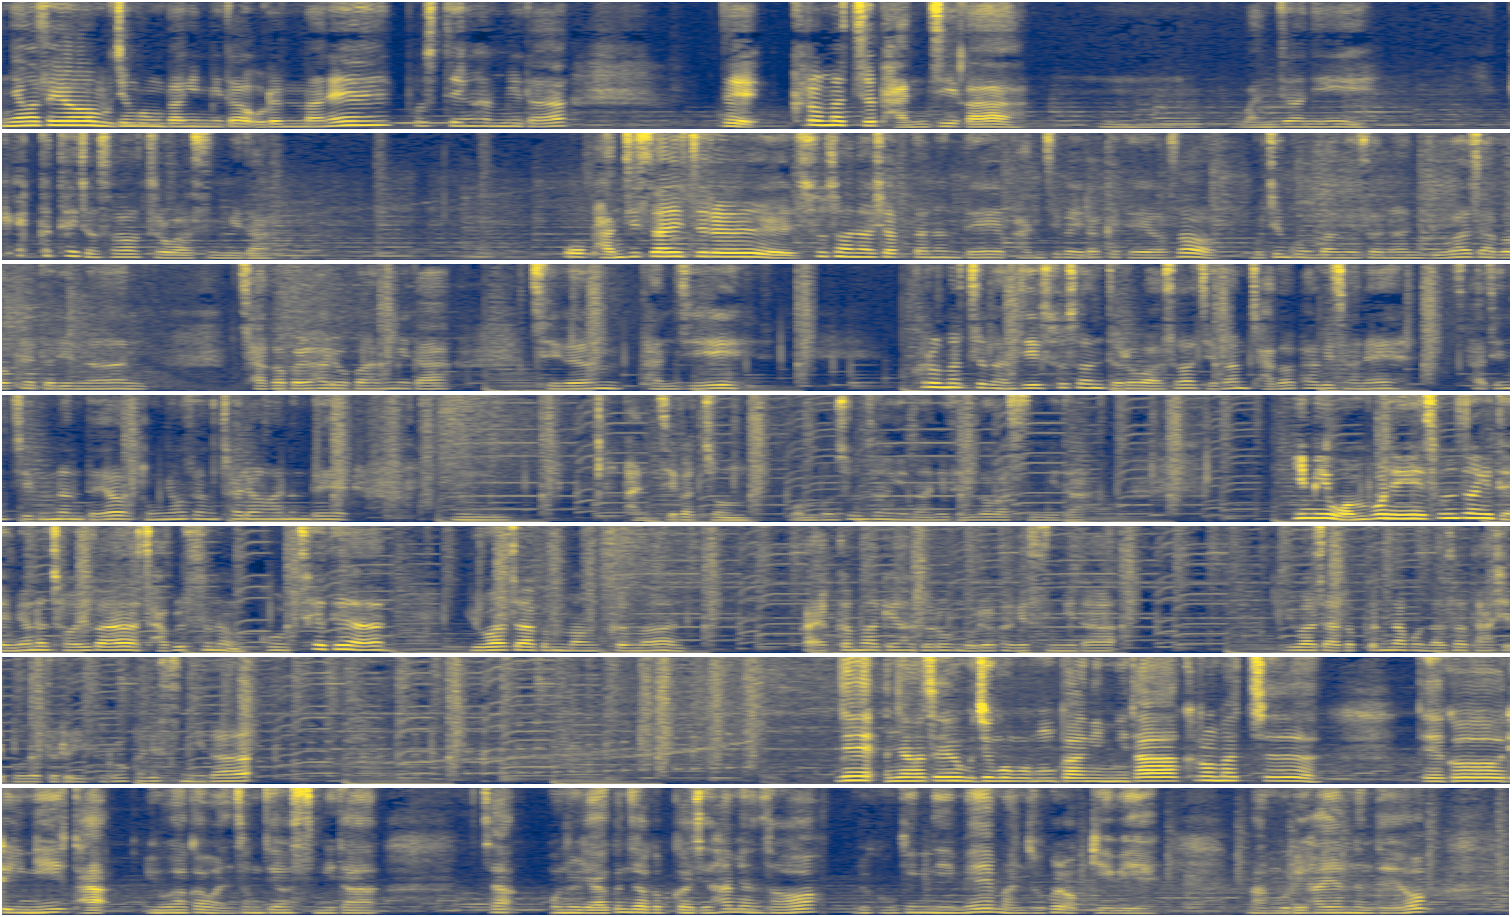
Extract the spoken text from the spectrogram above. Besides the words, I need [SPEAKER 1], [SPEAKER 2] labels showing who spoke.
[SPEAKER 1] 안녕하세요. 무진공방입니다. 오랜만에 포스팅합니다. 네, 크로마츠 반지가 음, 완전히 깨끗해져서 들어왔습니다. 오, 반지 사이즈를 수선하셨다는데 반지가 이렇게 되어서 무진공방에서는 유화 작업 해드리는 작업을 하려고 합니다. 지금 반지 크로마츠 반지 수선 들어와서 지금 작업하기 전에 사진 찍는데요. 동영상 촬영하는데 음, 반지가 좀 원본 손상이 많이 된 것 같습니다. 이미 원본이 손상이 되면 저희가 잡을 수는 없고 최대한 유화 작업 만큼은 깔끔하게 하도록 노력하겠습니다. 유화 작업 끝나고 나서 다시 보여드리도록 하겠습니다. 네, 안녕하세요. 무진공방입니다. 크로마츠 대거링이 다 유화가 완성되었습니다. 자, 오늘 야근 작업까지 하면서 우리 고객님의 만족을 얻기 위해 마무리하였는데요.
